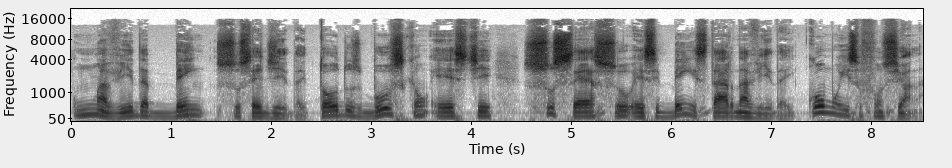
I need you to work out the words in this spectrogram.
uma vida bem-sucedida. E todos buscam este sucesso, esse bem-estar na vida. E como isso funciona?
